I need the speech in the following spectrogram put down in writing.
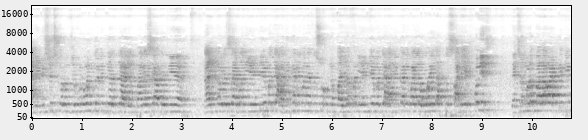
आणि विशेष करून जे गुणवंत विद्यार्थी आहेत मागाशी आदरणीय नाईक नवरे साहेबांनी एनडीए मध्ये अधिकारी होण्याचं स्वप्न पाहिलं पण एनडीए मध्ये अधिकारी व्हायला वय लागतं साडे एकोणीस त्याच्यामुळे मला वाटतं की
